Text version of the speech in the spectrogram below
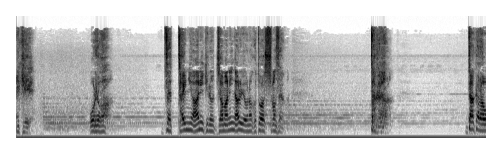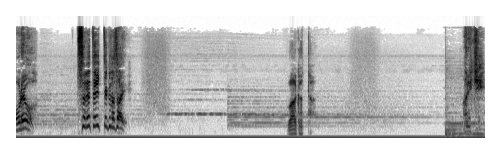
兄貴。俺は絶対に兄貴の邪魔になるようなことはしません。だからだから俺を連れて行ってください。分かった。兄貴。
